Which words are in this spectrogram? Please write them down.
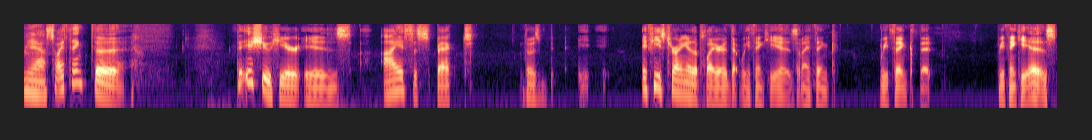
Yeah, so I think the the issue here is I suspect those if he's turning into the player that we think he is, and I think we think that we think he is,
